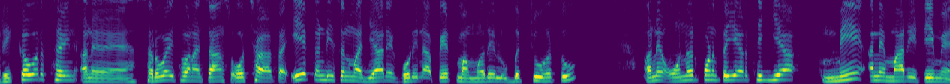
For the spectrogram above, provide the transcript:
રિકવર થઈને અને સર્વાઈવ થવાના ચાન્સ ઓછા હતા. એ કન્ડિશનમાં જ્યારે ઘોડીના પેટમાં મરેલું બચ્ચું હતું અને ઓનર પણ તૈયાર થઈ ગયા મેં અને મારી ટીમે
